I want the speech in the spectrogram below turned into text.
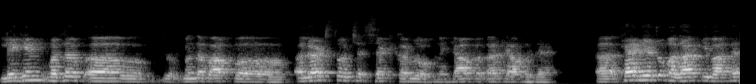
लेकिन मतलब अ, मतलब आप अलर्ट तो सेट कर लो अपने क्या पता क्या हो जाए। खैर ये तो मज़ाक की बात है।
